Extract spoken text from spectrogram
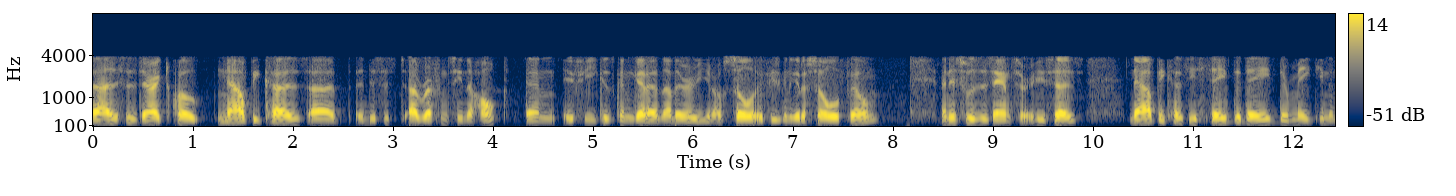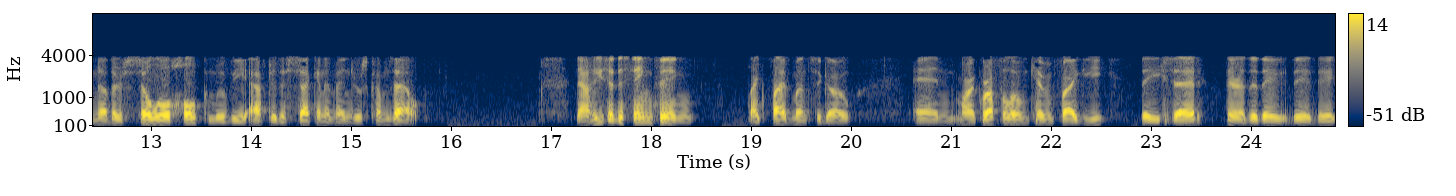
uh, this is direct quote, now because uh, this is uh, referencing the Hulk, and if he is going to get another, you know, solo, if he's going to get a solo film, and this was his answer. He says, now because he saved the day, they're making another solo Hulk movie after the second Avengers comes out. Now he said the same thing like five months ago, and Mark Ruffalo and Kevin Feige they said they're they they they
